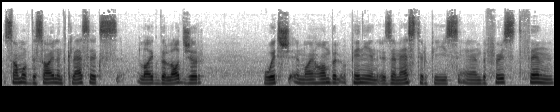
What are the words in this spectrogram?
some of the silent classics like The Lodger, which, in my humble opinion, is a masterpiece and the first film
